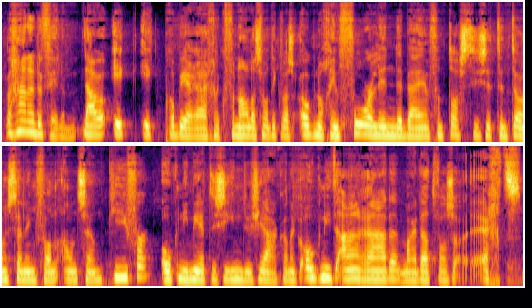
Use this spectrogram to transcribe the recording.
We gaan naar de film. Nou, ik, ik probeer eigenlijk van alles. Want ik was ook nog in Voorlinden bij een fantastische tentoonstelling van Anselm Kiefer. Ook niet meer te zien, dus ja, kan ik ook niet aanraden. Maar dat was echt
